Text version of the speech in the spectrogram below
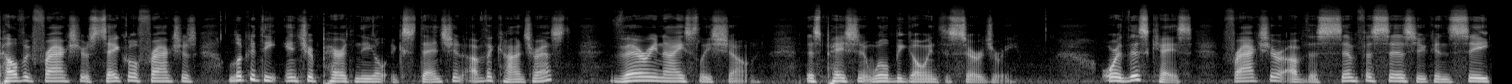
pelvic fractures, sacral fractures. Look at the intraperitoneal extension of the contrast. Very nicely shown. This patient will be going to surgery. Or this case, fracture of the symphysis. You can see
